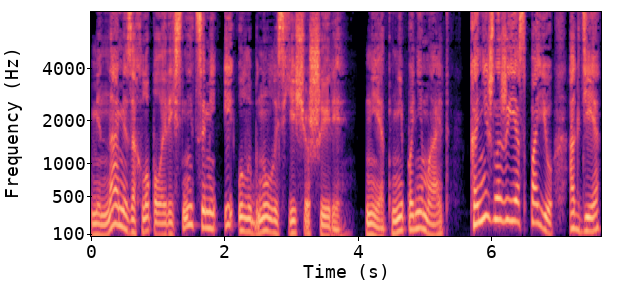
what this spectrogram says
Минами захлопала ресницами и улыбнулась еще шире. «Нет, не понимает. Конечно же я спою. А где?»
